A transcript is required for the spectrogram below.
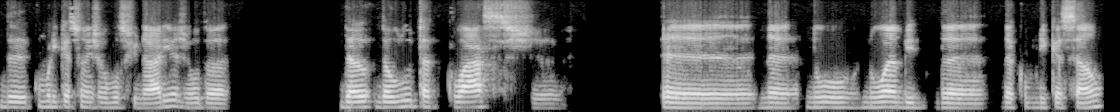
de comunicações revolucionárias ou da, da, da luta de classes uh, na, no, no âmbito da, da comunicação,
